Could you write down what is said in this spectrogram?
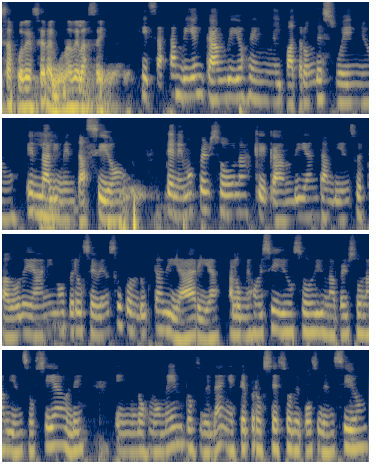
esas pueden ser algunas de las señales. Quizás también cambios en el patrón de sueño, en la alimentación. Tenemos personas que cambian también su estado de ánimo, pero se ven su conducta diaria. A lo mejor si yo soy una persona bien sociable, en los momentos, ¿verdad? En este proceso de posvención,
